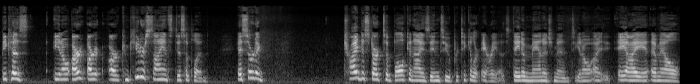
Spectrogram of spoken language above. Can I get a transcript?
Because, you know, our, our, our computer science discipline has sort of tried to start to balkanize into particular areas data management you know ai ml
